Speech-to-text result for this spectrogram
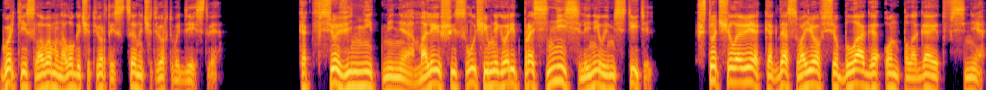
горькие слова монолога четвертой сцены четвертого действия? Как все винит меня, малейший случай мне говорит «проснись, ленивый мститель». Что человек, когда свое все благо он полагает в сне?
